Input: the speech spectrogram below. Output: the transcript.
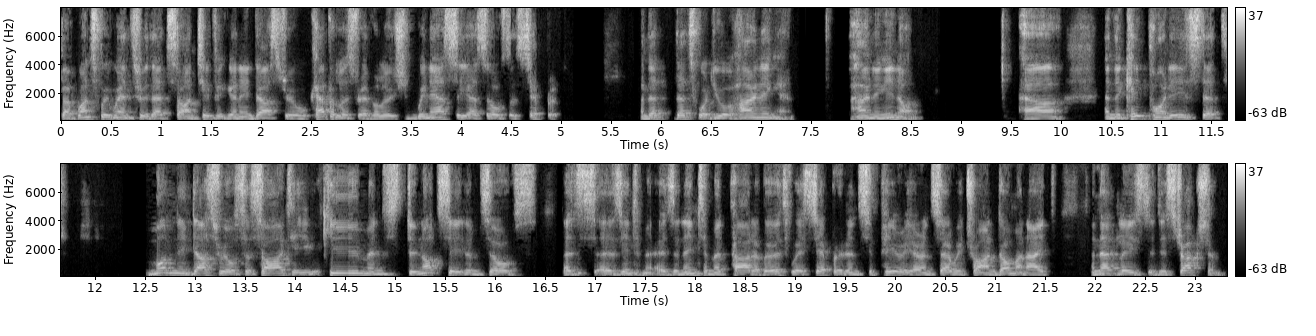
But once we went through that scientific and industrial capitalist revolution, we now see ourselves as separate. And that, that's what you're honing in, honing in on. Uh, and the key point is that modern industrial society, humans do not see themselves as, as intimate as an intimate part of Earth. We're separate and superior, and so we try and dominate, and that leads to destruction,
